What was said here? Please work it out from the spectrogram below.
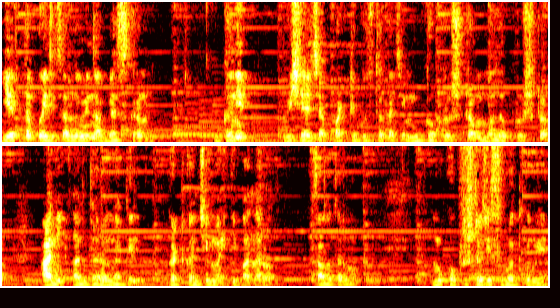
इयत्ता पहिलीचा नवीन अभ्यासक्रम गणित विषयाच्या पाठ्यपुस्तकाचे मुखपृष्ठ मलपृष्ठ आणि अंतरंगातील घटकांची माहिती पाहणार आहोत. चला तर मग. मुखपृष्ठाची सुरुवात करूया.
